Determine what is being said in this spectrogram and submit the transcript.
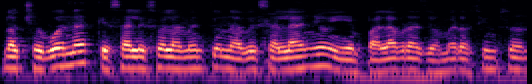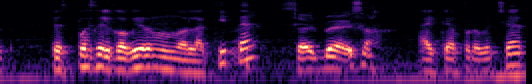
Nochebuena, que sale solamente una vez al año y en palabras de Homero Simpson, después el gobierno no la quita, Cerveza. hay que aprovechar.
